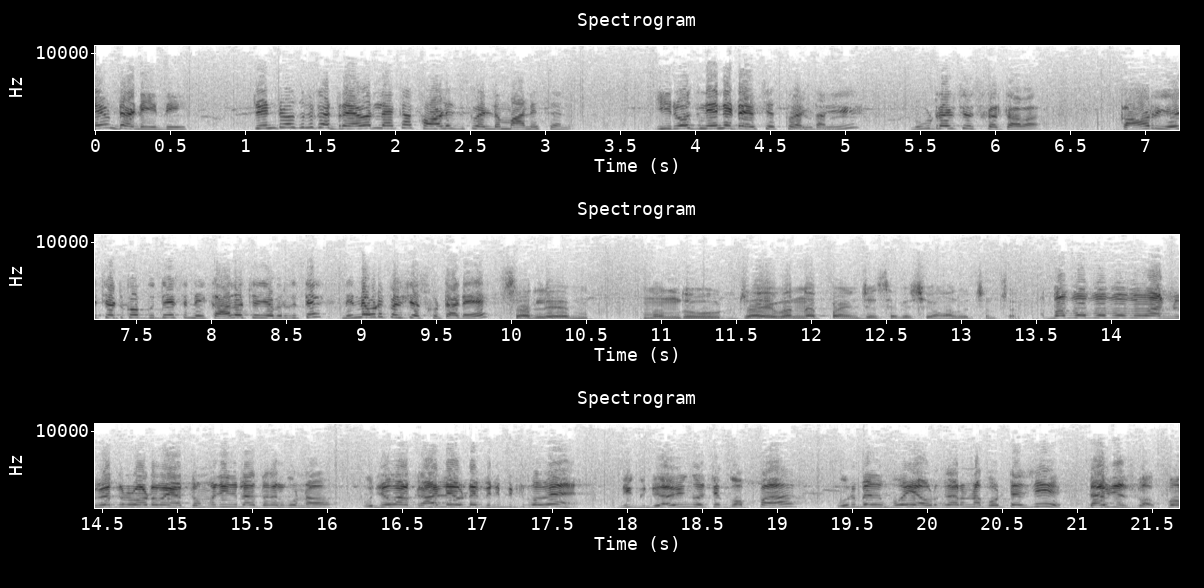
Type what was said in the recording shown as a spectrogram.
ఏం డాడీ ఇది? రెండు రోజులుగా డ్రైవర్ లేక కాలేజీకి వెళ్ళడం మానేశాను. ఈ రోజు నేనే డ్రైవ్ చేసుకు వెళ్తాను. ఏంటి? నువ్వు డ్రైవ్ చేసుకెళ్తావా? కారు ఏ చెట్టుకో గుద్దేసి నీ కాలో చేయబరిగితే నిన్నెవడు పెళ్ళి చేసుకుంటాడే? సర్లే ముందు డ్రైవర్ని అపాయింట్ చేసే విషయం అబ్బాబ్బాబ్బా నువ్వెక్కడ వాడవయ్యా? తొమ్మిది గిలా తగులుకున్నావు. ఉద్యోగాలు కాళ్ళు ఏమిటో వినిపించుకోవే. నీకు డ్రైవింగ్ వస్తే గొప్ప. ఊరి మీద పోయి ఎవరికారన్నా కొట్టేసి డ్రైవ్ చేసుకో పో.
